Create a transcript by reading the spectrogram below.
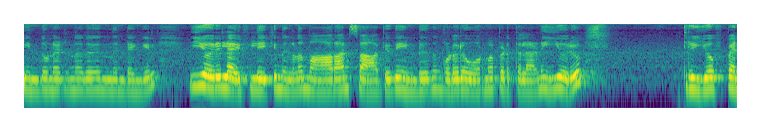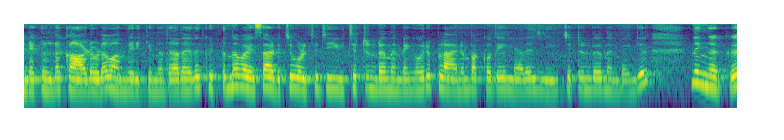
പിന്തുടരുന്നത് എന്നുണ്ടെങ്കിൽ ഈ ഒരു ലൈഫിലേക്ക് നിങ്ങൾ മാറാൻ സാധ്യതയുണ്ട് എന്നും കൂടെ ഒരു ഓർമ്മപ്പെടുത്തലാണ് ഈ ഒരു ത്രീ ഓഫ് പെൻഡക്കിളിന്റെ കാർഡ് ഇവിടെ വന്നിരിക്കുന്നത്. അതായത് കിട്ടുന്ന പൈസ അടിച്ചു പൊളിച്ച് ജീവിച്ചിട്ടുണ്ടെന്നുണ്ടെങ്കിൽ ഒരു പ്ലാനും പക്വതയും ഇല്ലാതെ ജീവിച്ചിട്ടുണ്ടെന്നുണ്ടെങ്കിൽ നിങ്ങൾക്ക്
